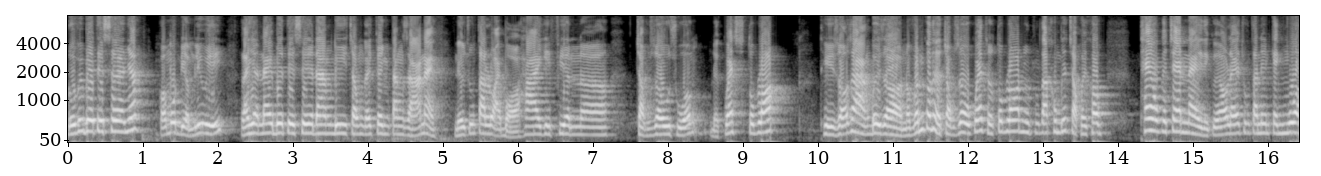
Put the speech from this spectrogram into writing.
Đối với BTC nhé, có một điểm lưu ý là hiện nay BTC đang đi trong cái kênh tăng giá này. Nếu chúng ta loại bỏ hai cái phiên uh, chọc dâu xuống để quét stop loss thì rõ ràng bây giờ nó vẫn có thể chọc dâu quét stop loss nhưng chúng ta không biết chọc hay không. Theo cái chen này thì có lẽ chúng ta nên canh mua.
